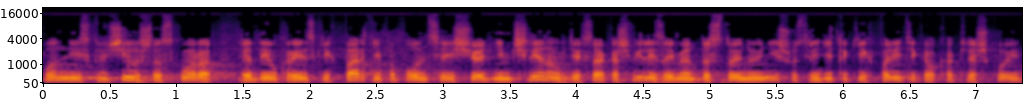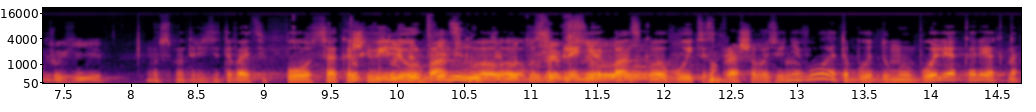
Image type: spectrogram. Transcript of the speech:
Он не исключил, что скоро ряды украинских партий пополнятся еще одним членом, где Саакашвили займет достойную нишу среди таких политиков, как Ляшко и другие. Ну, смотрите, давайте по Саакашвили Тут только две Урбанского, минуты, вот уже выступления всё- Урбанского будете спрашивать у него, это будет, думаю, более корректно.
